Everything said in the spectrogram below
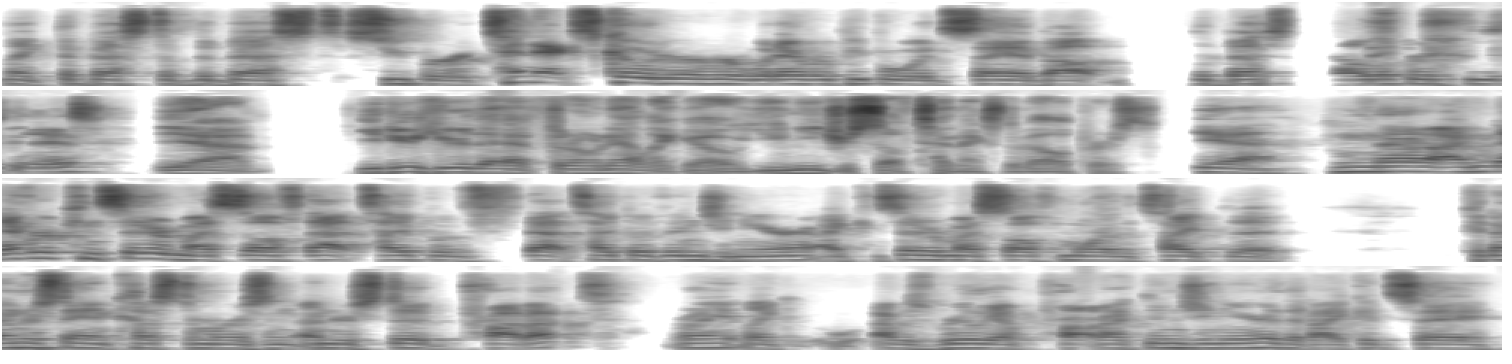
like the best of the best super 10x coder or whatever people would say about the best developers these days. Yeah. You do hear that thrown out like, oh, you need yourself 10x developers. Yeah. No, I've never considered myself that type of that type of engineer. I consider myself more the type that could understand customers and understood product, right? Like I was really a product engineer that I could say,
